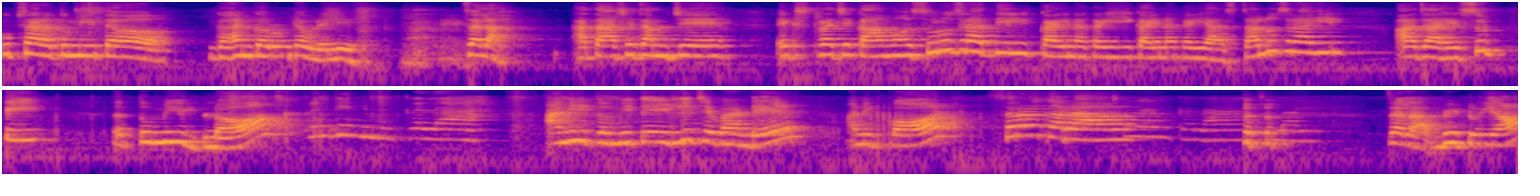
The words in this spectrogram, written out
खूप सारं तुम्ही इथं घाण करून ठेवलेली आहे. चला आता असेच आमचे एक्स्ट्राचे काम सुरूच राहतील. काही ना काही काही ना काही आज चालूच राहील. आज आहे सुट्टी. तर तुम्ही करा. आणि तुम्ही ते इडलीचे भांडे आणि कॉट सरळ करा. चला भेटूया.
